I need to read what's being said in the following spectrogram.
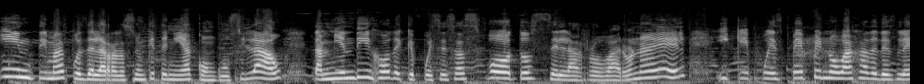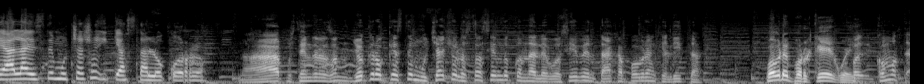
íntimas pues de la relación que tenía con Gus y Lau. También dijo de que pues esas fotos se las robaron a él y que pues Pepe no baja de desleal a este muchacho y que hasta lo corrió. Ah, pues tiene razón. Yo creo que este muchacho lo está haciendo con alevosía y ventaja, pobre Angelita. Pobre, ¿por qué, güey? Pues, ¿cómo te-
